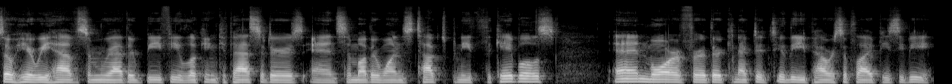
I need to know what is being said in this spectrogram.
So here we have some rather beefy looking capacitors and some other ones tucked beneath the cables and more further connected to the power supply PCB.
